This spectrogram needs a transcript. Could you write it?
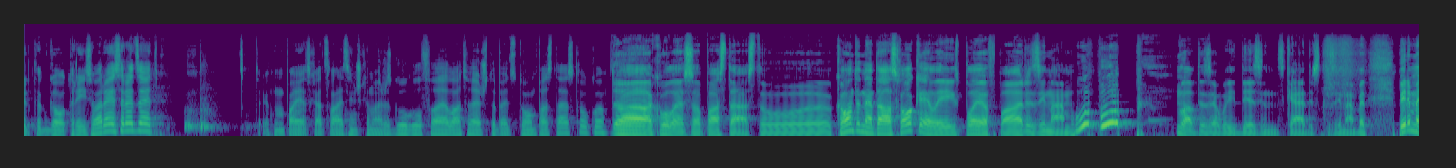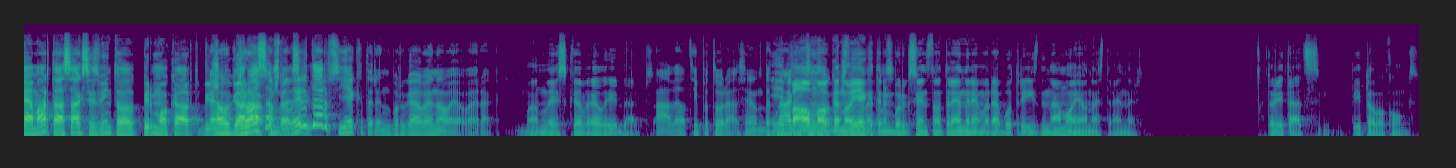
ir, tad GO3 varēs redzēt. Tagad man paies kāds laiciņš, kamēr es Google failu atvēršu, tāpēc to man pastāst kaut ko. Tā, ko lai es vēl pastāstu? Kontinentālās hokeja līnijas playoff pāri zinām. Up, up! Labi, tas jau bija diezgan skaidrs, ka zinām. Bet 1. martā sāksies viņa to pirmo kārtu. bišķi garāk Grosam vēl ir darbs Jekaterinburgā vai nav jau vairāk? Man liekas, ka vēl ir darbs. Tā vēl tipa turās. Ja? Bet Ja sezona ka no mums Jekaterinburgas viens no treneriem varētu būt Rīgas Dienāmo jaunais treneris. Tur ir tāds Titova kungs.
